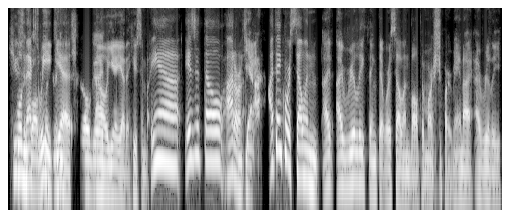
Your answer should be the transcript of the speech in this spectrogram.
Houston well, next week, yeah. So good. Oh, yeah, yeah. The Houston, yeah. Is it though? I don't know. Yeah, I think we're selling. I I really think that we're selling Baltimore short, man. I I really.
